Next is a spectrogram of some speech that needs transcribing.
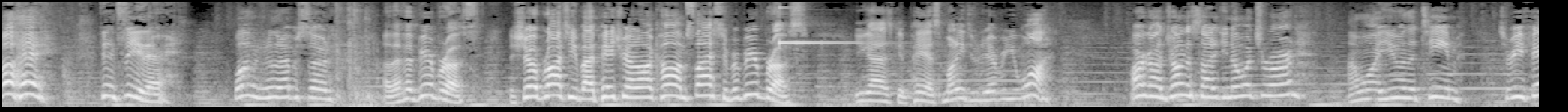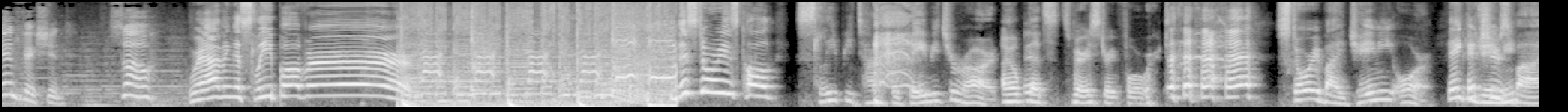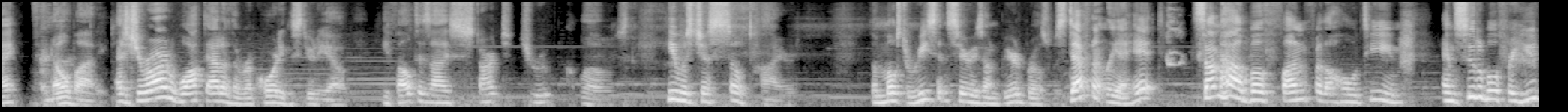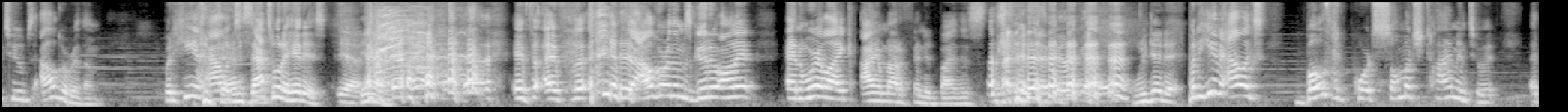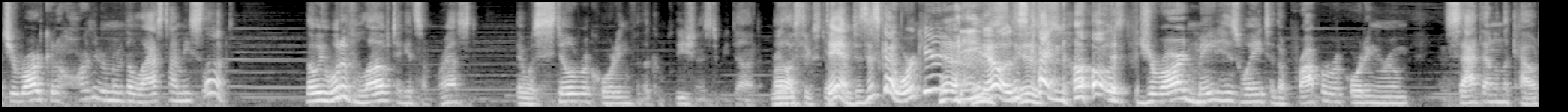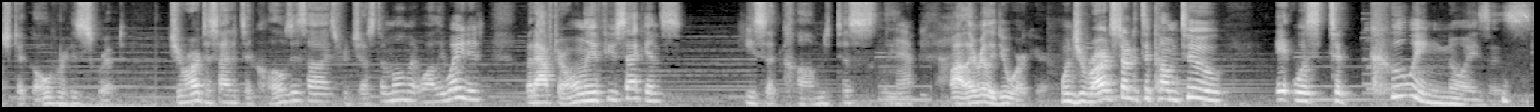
Oh, hey, didn't see you there. Welcome to another episode of FF Beard Bros, the show brought to you by patreon.com slash Super Beard Bros. You guys can pay us money to do whatever you want. Argon John decided, you know what, Jirard? I want you and the team to read fan fiction. So, We're having a sleepover! This story is called Sleepy Time for Baby Jirard. I hope that's it's very straightforward. Story by Jamie Orr. Thank you, Pictures Jamie. by Nobody. As Jirard walked out of the recording studio, he felt his eyes start to droop closed. He was just so tired. The most recent series on Beard Bros was definitely a hit. Somehow both fun for the whole team and suitable for YouTube's algorithm. But he and Alex, that's what a hit is. Yeah. if the if the if the algorithm's good on it, and we're like, I am not offended by this. we did it. but he and Alex both had poured so much time into it that Jirard could hardly remember the last time he slept. Though he would have loved to get some rest, there was still recording for the completionist to be done. Realistic Uh, story. Damn, does this guy work here? Yeah. He He knows. is. This guy knows. Jirard made his way to the proper recording room and sat down on the couch to go over his script. Jirard decided to close his eyes for just a moment while he waited, but after only a few seconds, he succumbed to sleep. Wow, they really do work here. When Jirard started to come to, it was to cooing noises.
